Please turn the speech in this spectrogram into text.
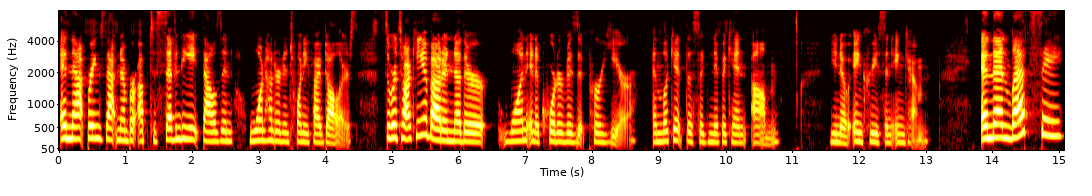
and that brings that number up to $78,125. So we're talking about another one and a quarter visit per year. And look at the significant, um, you know, increase in income. And then let's say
